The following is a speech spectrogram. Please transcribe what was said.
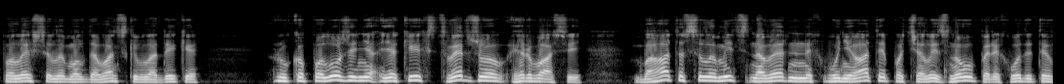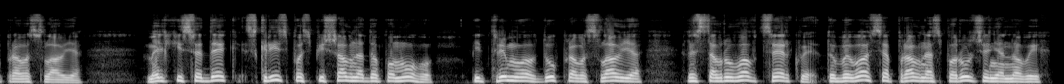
полегшили молдаванські владики, рукоположення яких стверджував Гервасій. Багато силоміць, навернених в уніати, почали знову переходити в православ'я. Мельхіседек скрізь поспішав на допомогу, підтримував дух православ'я, реставрував церкви, добивався прав на спорудження нових.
